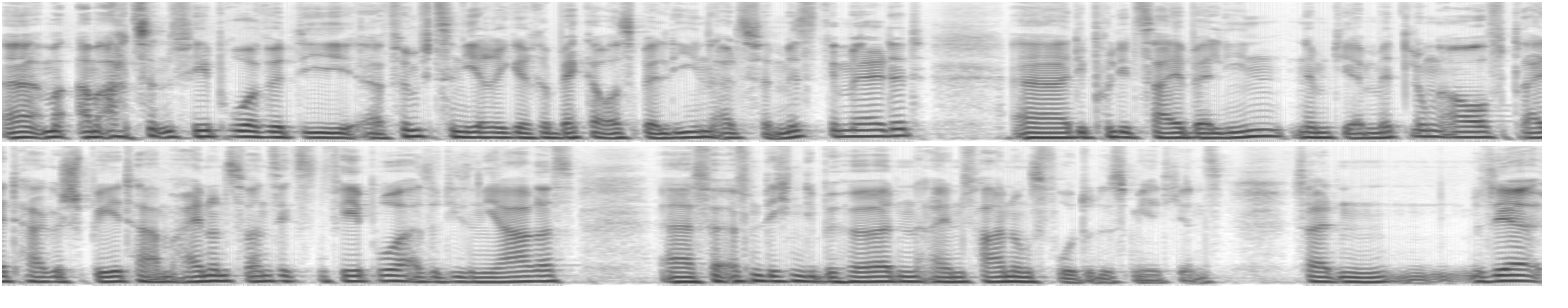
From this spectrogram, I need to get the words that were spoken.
äh, am 18. Februar wird die 15-jährige äh, Rebecca aus Berlin als vermisst gemeldet. Äh, die Polizei Berlin nimmt die Ermittlung auf. Drei Tage später, am 21. Februar, also diesen Jahres, äh, veröffentlichen die Behörden ein Fahndungsfoto des Mädchens. Ist halt ein sehr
